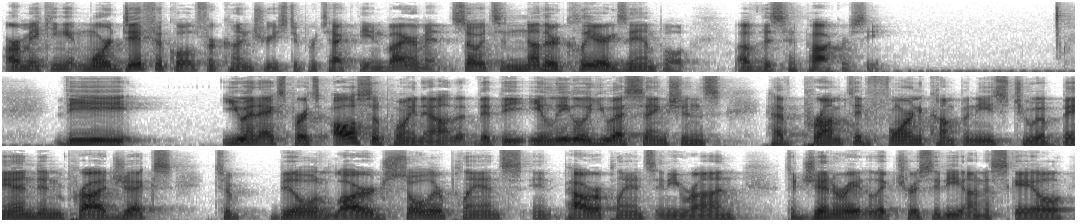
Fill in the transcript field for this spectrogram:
are making it more difficult for countries to protect the environment. So it's another clear example of this hypocrisy. The UN experts also point out that, that the illegal US sanctions have prompted foreign companies to abandon projects to build large solar plants and power plants in Iran to generate electricity on a scale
